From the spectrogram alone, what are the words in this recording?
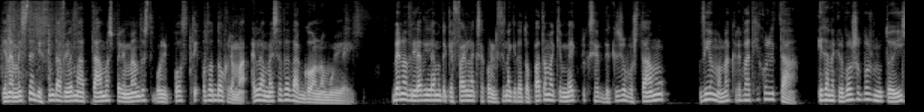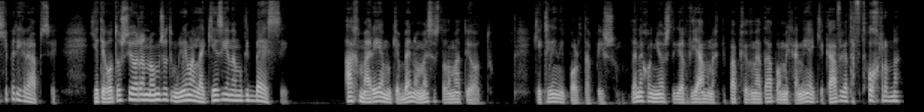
για να μην συναντηθούν τα βλέμματά μας περιμένοντας την πολυπόθητη οδοντόκρεμα. Έλα μέσα, δεν δαγκώνω, μου λέει. Μπαίνω δηλαδή με το κεφάλι να εξακολουθεί να κοιτά το πάτωμα και με έκπληξε αντικρίζω μπροστά μου δύο μονά κρεβάτια κολλητά. Ήταν ακριβώς όπως μου το είχε περιγράψει. Γιατί εγώ τόση ώρα νόμιζα ότι μου λέει μαλακίες για να μου την πέσει. Αχ, Μαρία μου, και μπαίνω μέσα στο δωμάτιό του. Και κλείνει η πόρτα πίσω μου. Δεν έχω νιώσει την καρδιά μου να χτυπά πιο δυνατά από μηχανία και κάβλα ταυτόχρονα.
